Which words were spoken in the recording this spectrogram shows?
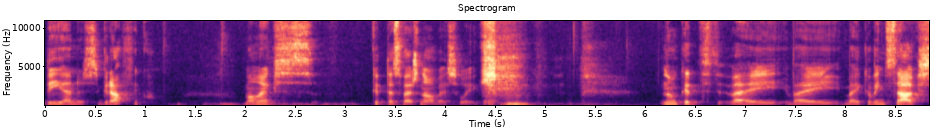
dienas grafiku, man liekas, ka tas vairs nav veselīgi. Mm. Nu, kad, vai, vai, vai ka viņi sāks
